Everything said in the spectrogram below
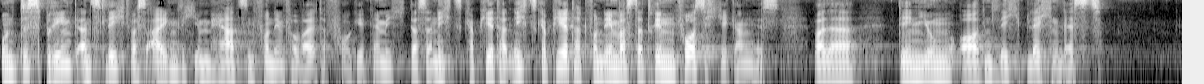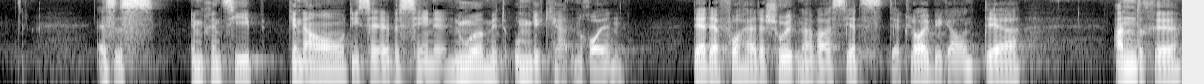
und das bringt ans Licht, was eigentlich im Herzen von dem Verwalter vorgeht, nämlich, dass er nichts kapiert hat, nichts kapiert hat von dem, was da drinnen vor sich gegangen ist, weil er den Jungen ordentlich blechen lässt. Es ist im Prinzip genau dieselbe Szene, nur mit umgekehrten Rollen. Der, der vorher der Schuldner war, ist jetzt der Gläubiger und der andere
